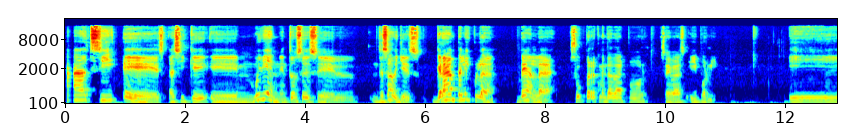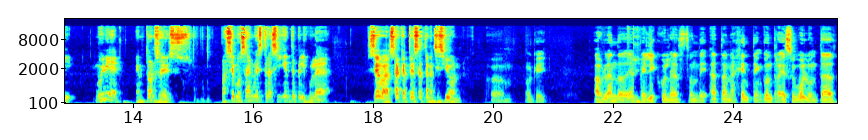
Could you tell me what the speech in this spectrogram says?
Así es. Así que eh, muy bien. Entonces, eh, The Savages, gran película. Véanla. Súper recomendada por Sebas y por mí. Y muy bien. Entonces, pasemos a nuestra siguiente película. Sebas, sácate esa transición. Um, ok. Hablando de películas donde atan a gente en contra de su voluntad,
